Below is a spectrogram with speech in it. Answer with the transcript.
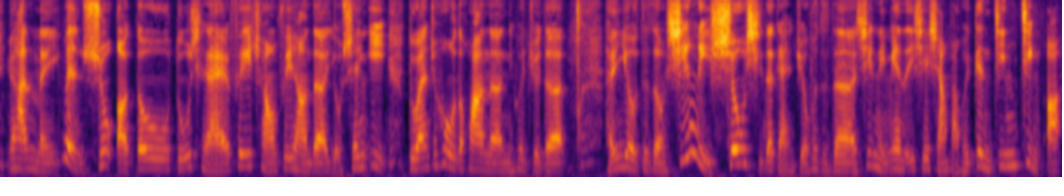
因为他每一位。本书啊，都读起来非常非常的有深意。读完之后的话呢，你会觉得很有这种心理休息的感觉，或者呢，心里面的一些想法会更精进啊。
